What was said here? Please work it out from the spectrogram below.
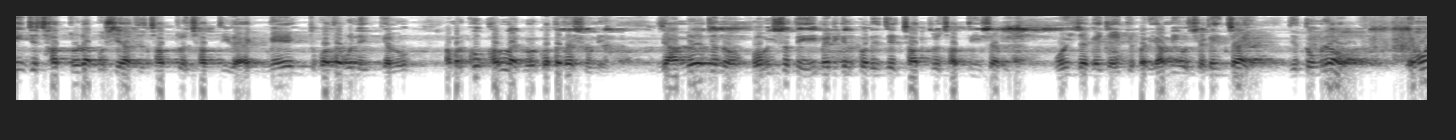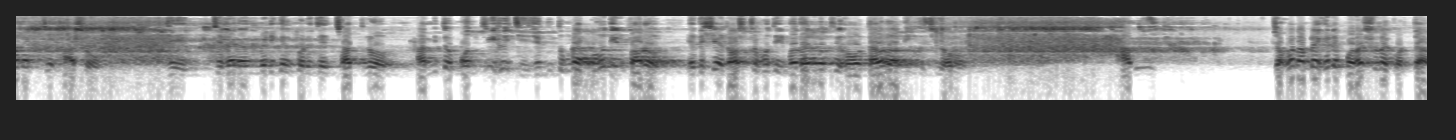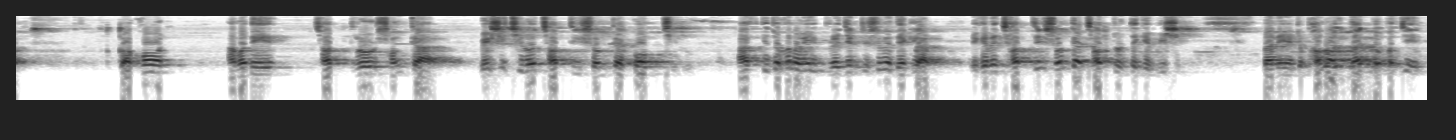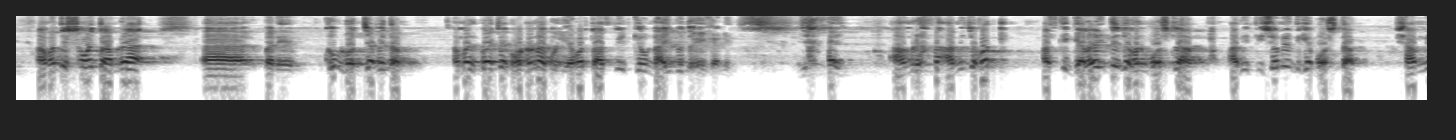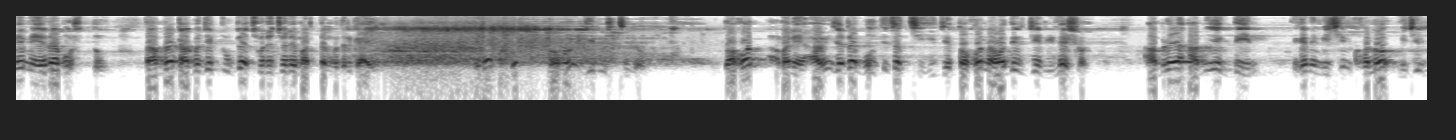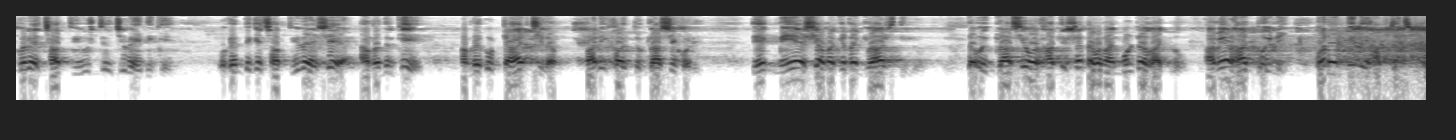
এই যে ছাত্ররা বসে আছে ছাত্র ছাত্রীরা এক মেয়ে একটু কথা বলে গেল। আমার খুব ভালো লাগল ওর কথাটা শুনে যে আমরাও যেন ভবিষ্যতে এই মেডিকেল কলেজের ছাত্র ছাত্রী হিসাবে ওই জায়গায় যাইতে পারি। আমিও সেটাই চাই যে তোমরাও এমন একজন আসো যে চিটাগাং মেডিকেল কলেজের ছাত্র। আমি তো মন্ত্রী হয়েছি, যদি তোমরা কোনোদিন পারো এদেশের রাষ্ট্রপতি, প্রধানমন্ত্রী হও, তাহলে আমি খুশি হব। আমি যখন আমরা এখানে পড়াশোনা করতাম, তখন আমাদের ছাত্র সংখ্যা বেশি ছিল, ছাত্রীর সংখ্যা কম ছিল। আজকে যখন আমি প্রেজেন্টেশনে দেখলাম, এখানে ছাত্রীর সংখ্যা ছাত্র থেকে বেশি। মানে এটা ভালো লাগল যে আমাদের সময় তো আমরা মানে খুব লজ্জা পেতাম। আমার কয়েকটা ঘটনা বলি, আমার ক্লাসমেট কেউ নাই বোধ এখানে। আমরা, আমি যখন আজকে গ্যালারিতে যখন বসলাম, আমি পিছনের দিকে বসতাম, সামনে মেয়েরা বসতো। তা আমরা কাগজের টুকরা ছুঁড়ে ছুঁড়ে মারতাম ওদের গায়ে। এটা খুব কমন জিনিস ছিল। তখন মানে আমি যেটা বলতে চাচ্ছি যে তখন আমাদের যে রিলেশন আমরা, আমি একদিন এখানে মিছিল খোলো, মিছিল করে ছাত্রী হোস্টেল ছিল এদিকে। ওখান থেকে ছাত্রীরা এসে আমাদেরকে, আমরা খুব টায়ার্ড ছিলাম, পানি খাওয়াইতো গ্লাসে করে। এক মেয়ে এসে আমাকে একটা গ্লাস দিল। তা ওই গ্লাসে ওর হাতের সাথে আমার আঙ্গুলটা লাগল। আমি আর হাত বইনি। অনেক দিন হাতটা ছিল।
